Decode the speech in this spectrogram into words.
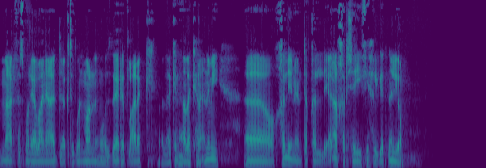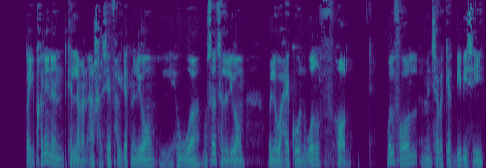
ما أعرف اسمه الياباني عاد أكتب When Marnie Was There يطلع لك لكن هذا كان انمي آه خلينا ننتقل لآخر شيء في حلقتنا اليوم. طيب خلينا نتكلم عن آخر شيء في حلقتنا اليوم اللي هو مسلسل اليوم واللي هو حيكون Wolf Hall Wolf Hall من شبكة بي بي سي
